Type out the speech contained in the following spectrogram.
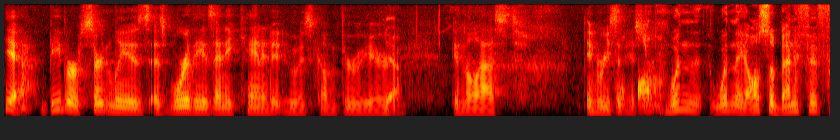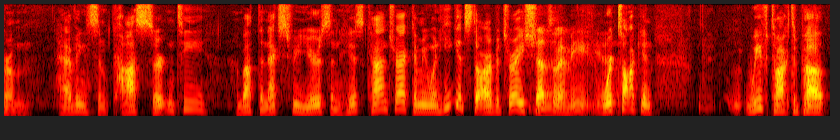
yeah, Bieber certainly is as worthy as any candidate who has come through here Yeah. in the last in recent history. Oh, wouldn't wouldn't they also benefit from having some cost certainty about the next few years in his contract? I mean, when he gets to arbitration, That's what I mean, yeah. We're talking. We've talked about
